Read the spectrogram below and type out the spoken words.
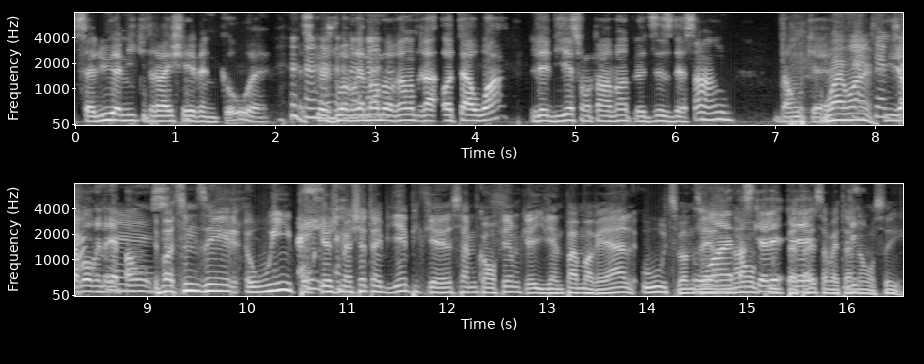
Salut, ami qui travaille chez Evenco. euh, Est-ce que je dois vraiment me rendre à Ottawa? Les billets sont en vente le 10 décembre. Donc, euh, Ouais, ouais. puis-je avoir une réponse? Vas-tu me dire oui pour Hey. que je m'achète un billet puis que ça me confirme qu'ils viennent pas à Montréal ou tu vas me dire Ouais, non que puis les- peut-être ça va être les- annoncé.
